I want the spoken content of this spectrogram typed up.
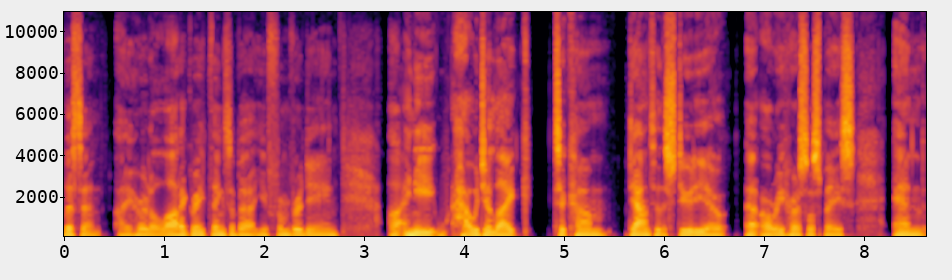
Listen, I heard a lot of great things about you from Verdine. Uh, and he, how would you like to come down to the studio uh, or rehearsal space and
